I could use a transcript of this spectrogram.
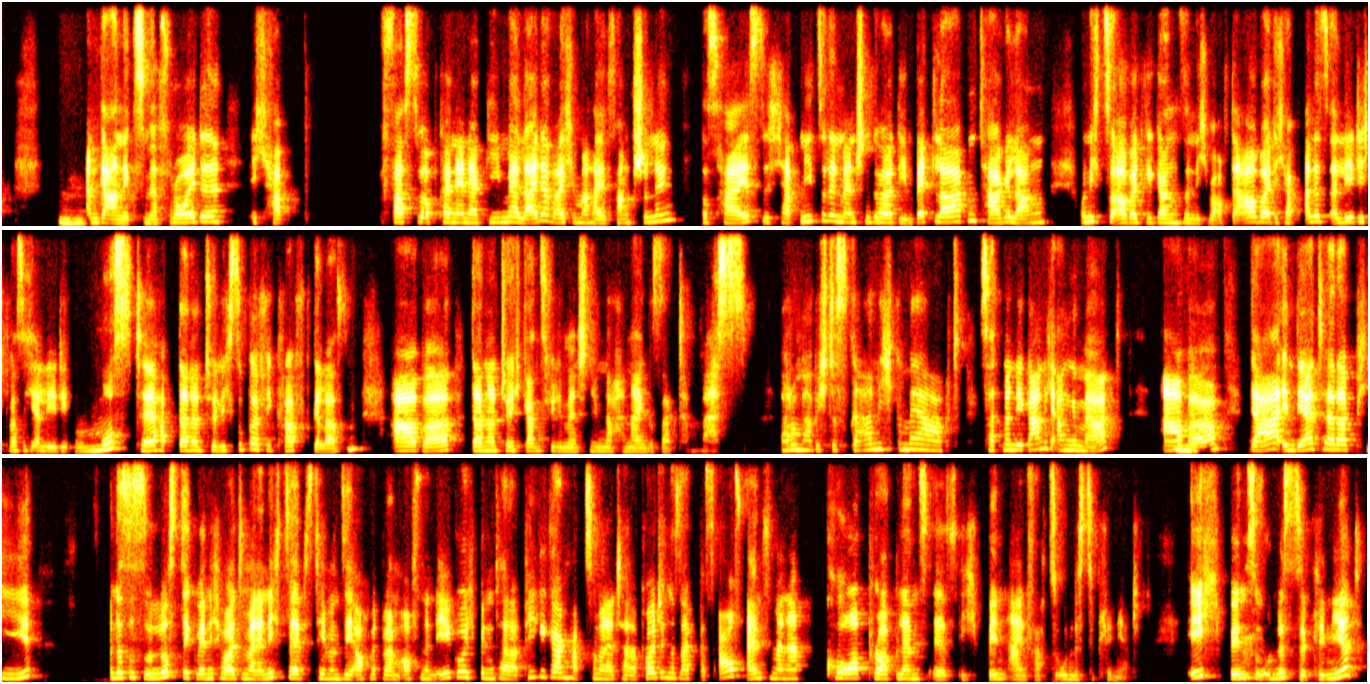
mhm. an gar nichts mehr Freude. Ich habe fast überhaupt keine Energie mehr. Leider war ich immer High Functioning das heißt, ich habe nie zu den Menschen gehört, die im Bett lagen, tagelang und nicht zur Arbeit gegangen sind. Ich war auf der Arbeit, ich habe alles erledigt, was ich erledigen musste, habe da natürlich super viel Kraft gelassen, aber dann natürlich ganz viele Menschen, im Nachhinein gesagt haben, was, warum habe ich das gar nicht gemerkt? Das hat man dir gar nicht angemerkt. Aber mhm. da in der Therapie und das ist so lustig, wenn ich heute meine Nicht-Selbst-Themen sehe, auch mit meinem offenen Ego. Ich bin in Therapie gegangen, habe zu meiner Therapeutin gesagt, pass auf, eins meiner Core-Problems ist, ich bin einfach zu undiszipliniert. Ich bin zu undiszipliniert.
